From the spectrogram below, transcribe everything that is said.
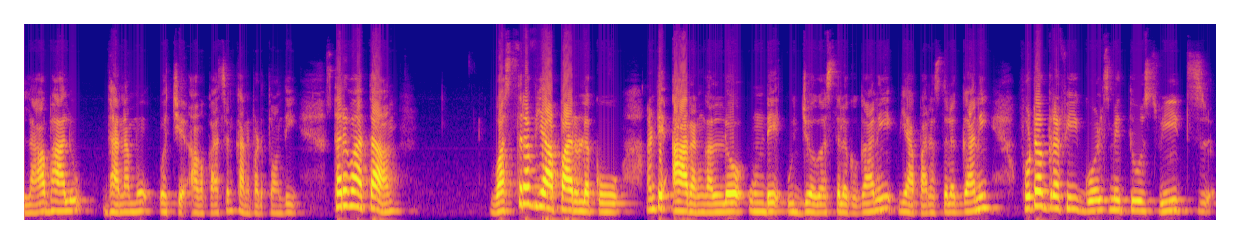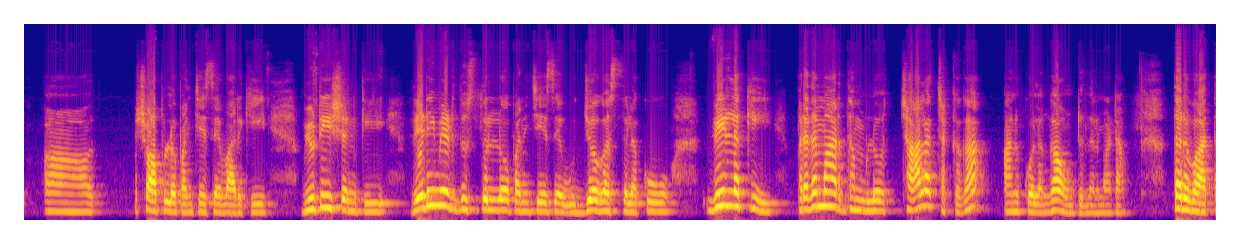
లాభాలు ధనము వచ్చే అవకాశం కనపడుతోంది. తరువాత వస్త్ర వ్యాపారులకు అంటే ఆ రంగంలో ఉండే ఉద్యోగస్తులకు కానీ వ్యాపారస్తులకు కానీ ఫోటోగ్రఫీ గోల్డ్ స్మిత్ స్వీట్స్ షాపులో పనిచేసే వారికి బ్యూటీషియన్కి రెడీమేడ్ దుస్తుల్లో పనిచేసే ఉద్యోగస్తులకు వీళ్ళకి ప్రథమార్థంలో చాలా చక్కగా అనుకూలంగా ఉంటుందన్నమాట. తరువాత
